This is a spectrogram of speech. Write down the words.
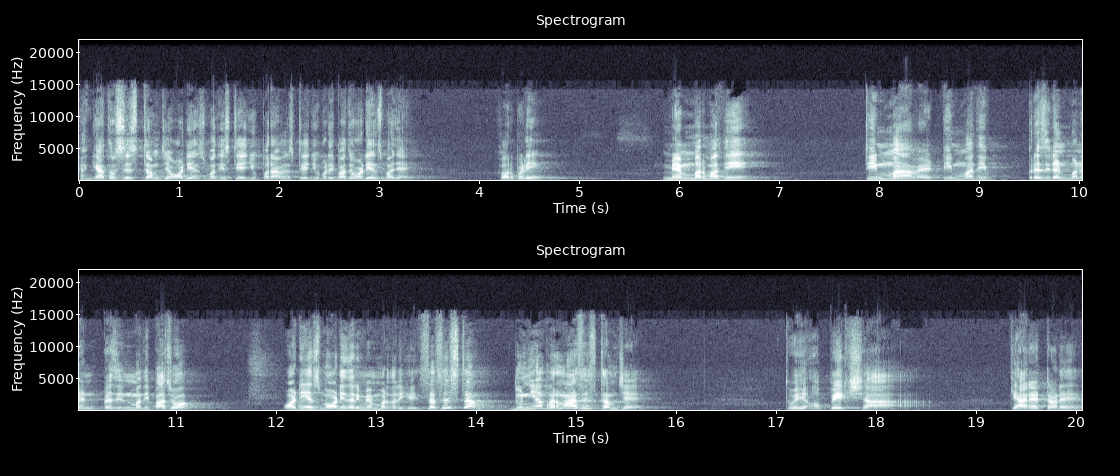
કારણ કે આ તો સિસ્ટમ છે ઓડિયન્સમાંથી સ્ટેજ ઉપર આવે સ્ટેજ ઉપરથી પાછો ઓડિયન્સમાં જાય. ખબર પડી? મેમ્બરમાંથી ટીમમાં આવે ટીમમાંથી પ્રેસિડેન્ટ બને પ્રેસિડન્ટમાંથી પાછો ઓડિયન્સમાં ઓર્ડિનરી મેમ્બર તરીકે ઇટ્સ અ સિસ્ટમ દુનિયાભરમાં આ સિસ્ટમ છે. તો એ અપેક્ષા ક્યારે ટળે?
